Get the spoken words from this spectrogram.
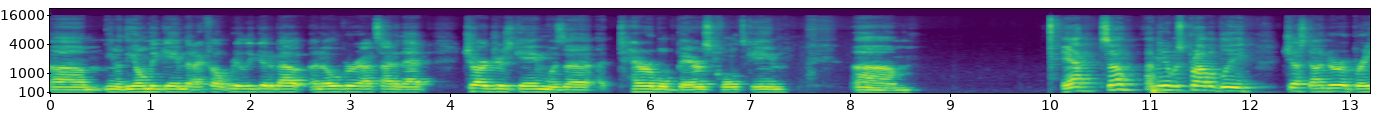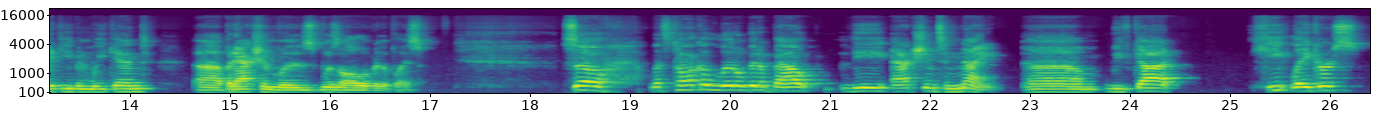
Um, you know, the only game that I felt really good about an over outside of that Chargers game was a, a terrible Bears Colts game. Um, yeah, so I mean, it was probably just under a break even weekend, uh, but action was was all over the place. So let's talk a little bit about the action tonight. Um, we've got Heat Lakers.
